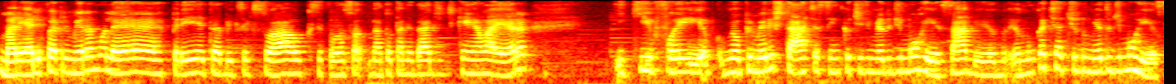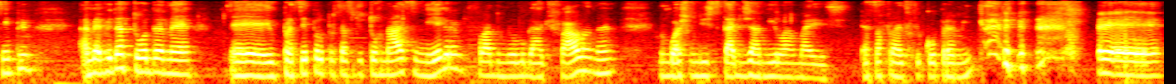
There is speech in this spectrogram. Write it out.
Marielle foi a primeira mulher preta, bissexual, que você falou na totalidade de quem ela era. E que foi o meu primeiro start, assim, que eu tive medo de morrer, sabe? Eu, eu nunca tinha tido medo de morrer. Eu sempre, a minha vida toda, né? É, eu passei pelo processo de tornar-se negra, falar do meu lugar de fala, né? Não gosto muito de citar de Jamila, mas essa frase ficou para mim. é,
